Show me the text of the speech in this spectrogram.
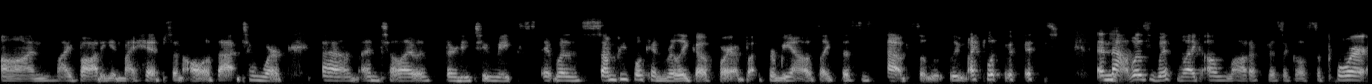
on my body and my hips and all of that to work um, until I was 32 weeks. It was some people can really go for it, but for me, I was like, this is absolutely my limit. And that was with like a lot of physical support,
